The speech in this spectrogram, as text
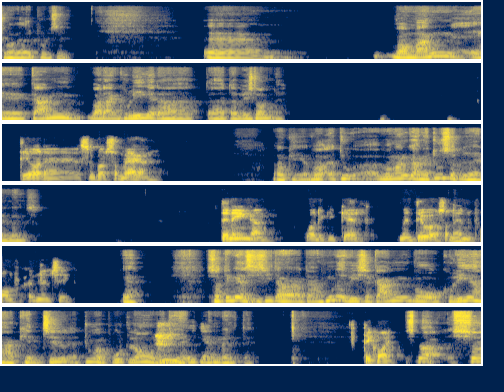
du har været i politiet. Øh, hvor mange øh, gange var der en kollega, der, der, der vidste om det? det var da så godt som hver gang. Okay, og hvor, du, hvor mange gange er du så blevet anmeldt? Den ene gang, hvor det gik galt, men det var sådan en anden form for kriminalitet. Så det vil altså sige, at der, der er hundredvis af gange, hvor kolleger har kendt til, at du har brudt loven, og de har ikke anmeldt det. Det er korrekt. Så, så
